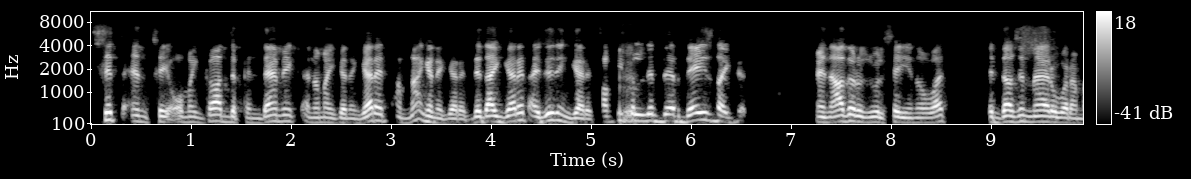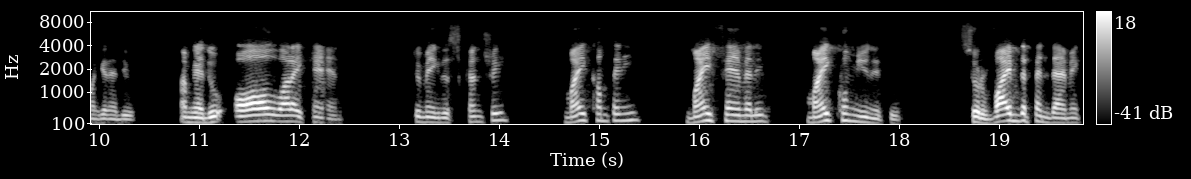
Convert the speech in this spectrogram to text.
Sit and say, oh my God, the pandemic, and am I going to get it? I'm not going to get it. Did I get it? I didn't get it. Some people live their days like this. And others will say, you know what? It doesn't matter what I'm going to do. I'm going to do all what I can to make this country, my company, my family, my community survive the pandemic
